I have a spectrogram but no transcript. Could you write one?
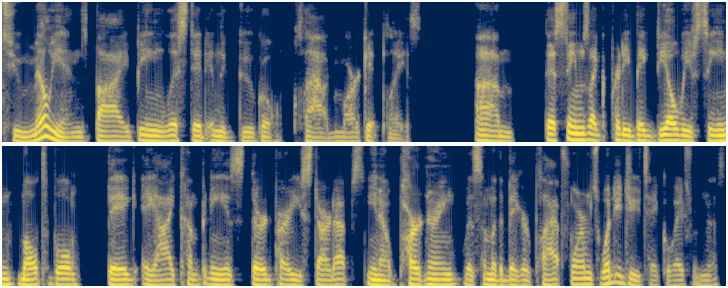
to millions by being listed in the Google Cloud Marketplace. Um, this seems like a pretty big deal. We've seen multiple big AI companies, third party startups, you know, partnering with some of the bigger platforms. What did you take away from this?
